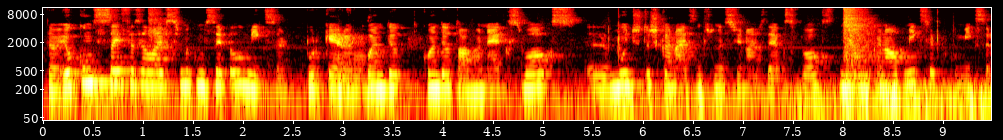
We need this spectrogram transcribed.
Então, eu comecei a fazer live stream, comecei pelo Mixer, porque era verdade. quando eu quando eu estava na Xbox, eh, muitos dos canais internacionais da Xbox tinham um canal de Mixer, porque o Mixer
